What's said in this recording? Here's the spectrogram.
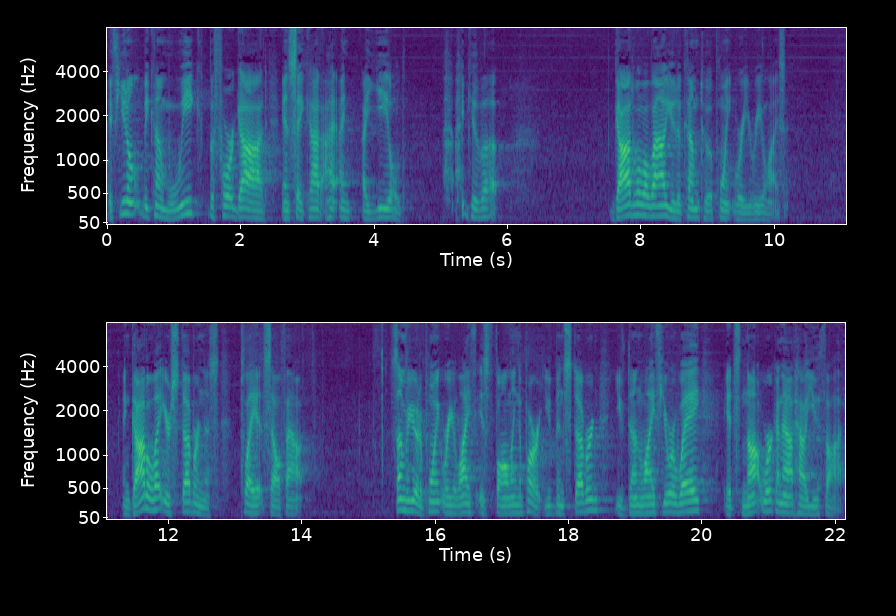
if you don't become weak before God and say, God, I, I, I yield, I give up, God will allow you to come to a point where you realize it. And God will let your stubbornness play itself out. Some of you are at a point where your life is falling apart. You've been stubborn, you've done life your way, it's not working out how you thought.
